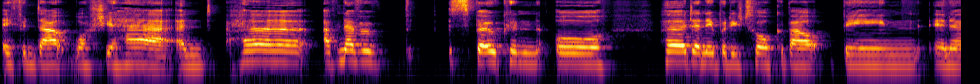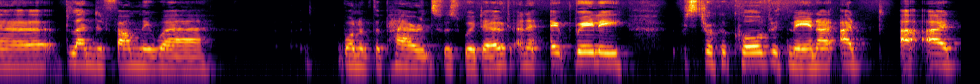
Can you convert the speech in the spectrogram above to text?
If in Doubt, Wash Your Hair, and her, I've never spoken or heard anybody talk about being in a blended family where one of the parents was widowed, and it, it really struck a chord with me. And I, I, I, I,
